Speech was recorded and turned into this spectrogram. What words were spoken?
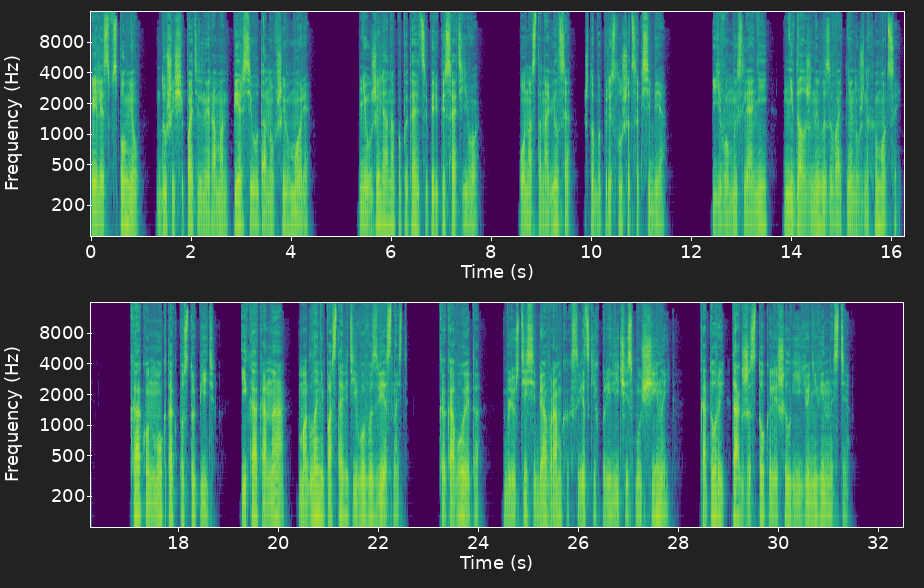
Элис вспомнил душещипательный роман Перси, утонувший в море. Неужели она попытается переписать его? Он остановился, чтобы прислушаться к себе. Его мысли о ней не должны вызывать ненужных эмоций. Как он мог так поступить? И как она могла не поставить его в известность? Каково это — блюсти себя в рамках светских приличий с мужчиной, который так жестоко лишил ее невинности?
